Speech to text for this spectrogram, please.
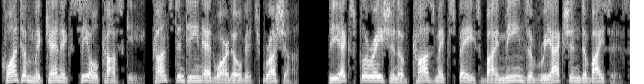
Quantum Mechanics Tsiolkovsky, Konstantin Eduardovich Russia. The Exploration of Cosmic Space by Means of Reaction Devices.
